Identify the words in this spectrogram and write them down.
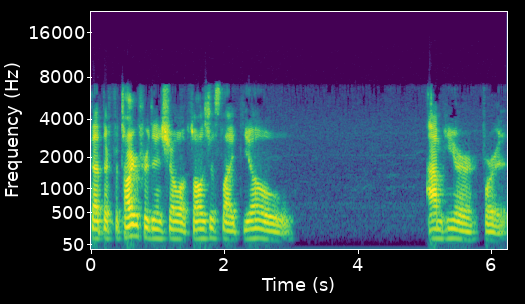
that their photographer didn't show up. So I was just like, yo, I'm here for it.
